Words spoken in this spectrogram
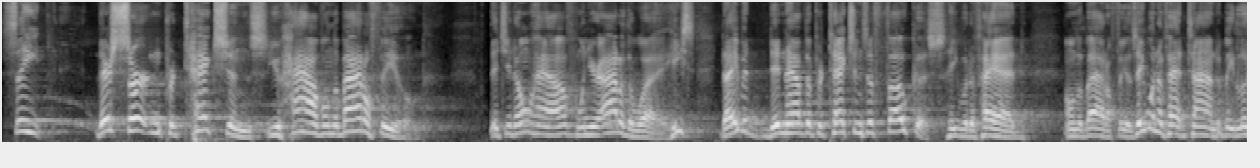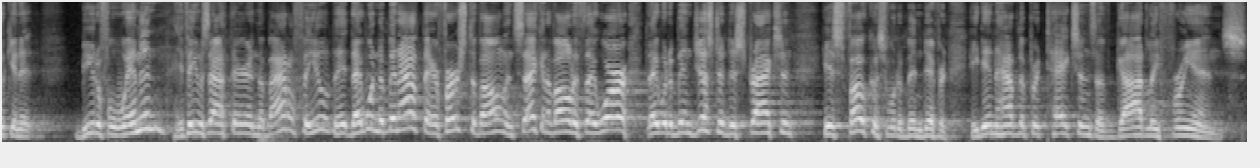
See, there's certain protections you have on the battlefield that you don't have when you're out of the way. He's, David didn't have the protections of focus he would have had on the battlefields. He wouldn't have had time to be looking at beautiful women. If he was out there in the battlefield, they, they, wouldn't have been out there, first of all. And second of all, if they were, they would have been just a distraction. His focus would have been different. He didn't have the protections of godly friends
